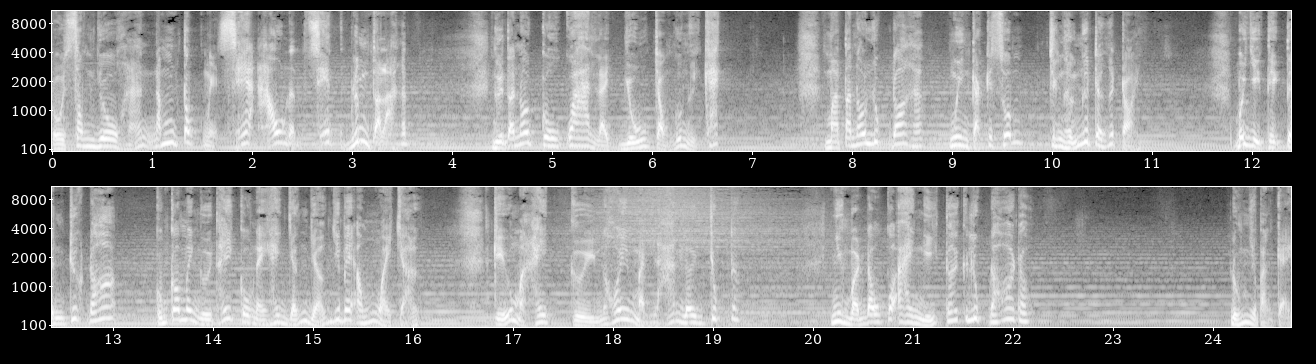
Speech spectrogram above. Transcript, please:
Rồi xong vô hả, nắm tóc này Xé áo này xé lum tà lạ hết. Người ta nói cô qua là vụ chồng của người khác. Mà ta nói lúc đó hả, Nguyên cả cái xóm chừng hững hết trơn hết trọi. Bởi vì thiệt tình trước đó, Cũng có mấy người thấy cô này hay giỡn giỡn với mấy ông ngoài chợ. Kiểu mà hay cười nói mà lả lên chút đó Nhưng mà đâu có ai nghĩ tới cái lúc đó đâu Đúng như bạn kể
